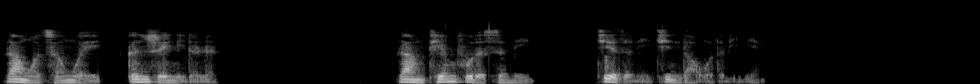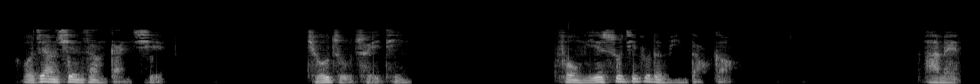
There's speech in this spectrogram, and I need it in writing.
让我成为跟随你的人，让天赋的生命借着你进到我的里面，我这样献上感谢，求主垂听，奉耶稣基督的名祷告，阿门。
